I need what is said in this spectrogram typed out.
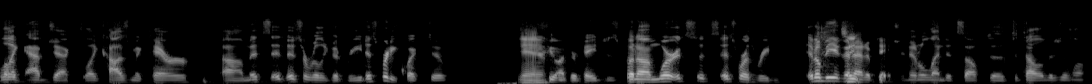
like abject, like cosmic terror, um, it's it, it's a really good read. It's pretty quick too, Yeah. a few hundred pages, but um, where it's it's it's worth reading. It'll be a good you- adaptation. It'll lend itself to, to television well.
